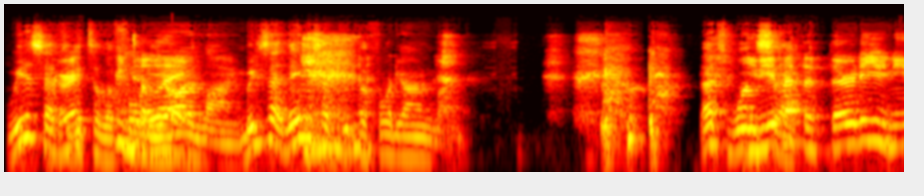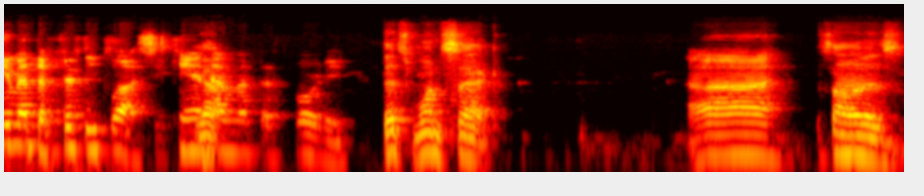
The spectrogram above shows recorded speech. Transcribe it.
We just have to get to the the forty yard line. We just have, they just have to get to the forty yard line. That's one you need him at sack. the 30, you need him at the 50 plus. You can't Yep. have him at the 40. That's one sack. Uh, That's all it Hmm. is.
